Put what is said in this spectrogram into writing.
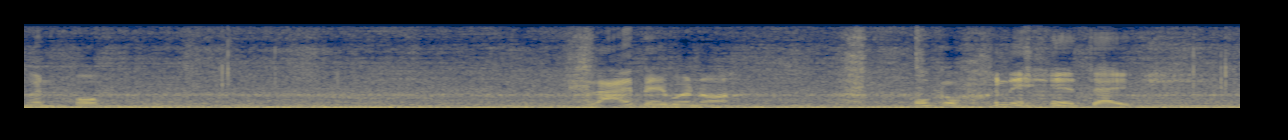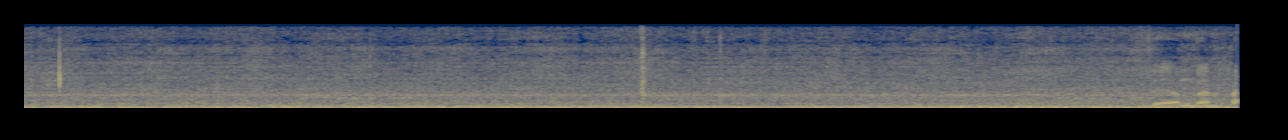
เพิ่นพบหลายไปบ่เนาะผมก็บ่แน่ใจเสริมกันไป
